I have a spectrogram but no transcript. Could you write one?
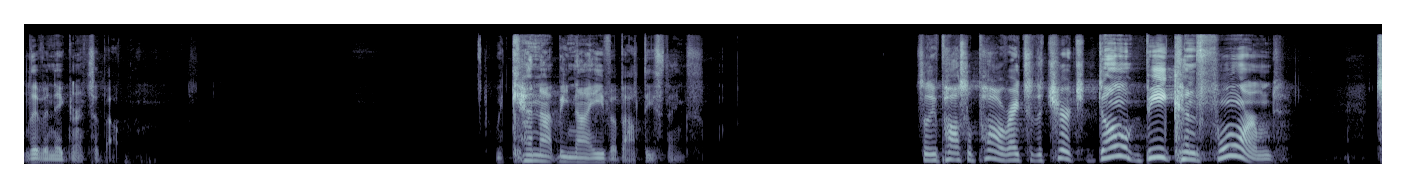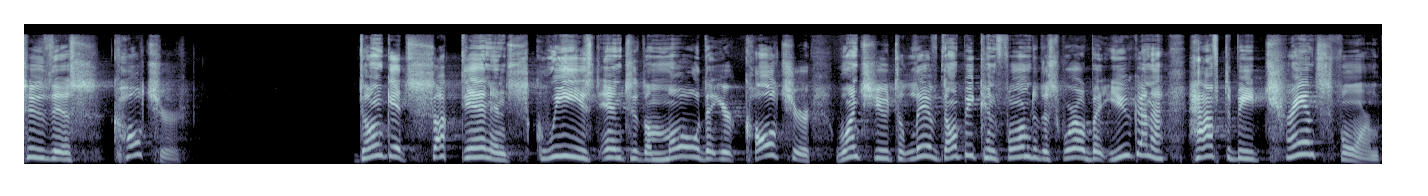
live in ignorance about. We cannot be naive about these things. So the Apostle Paul writes to the church don't be conformed to this culture. Don't get sucked in and squeezed into the mold that your culture wants you to live. Don't be conformed to this world, but you're gonna have to be transformed.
